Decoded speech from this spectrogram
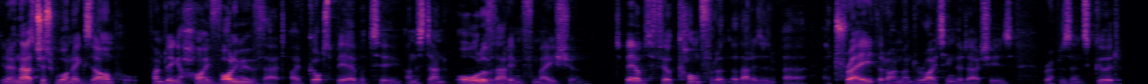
You know, and that's just one example. If I'm doing a high volume of that, I've got to be able to understand all of that information be able to feel confident that that is a, a trade that I'm underwriting that actually is represents good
